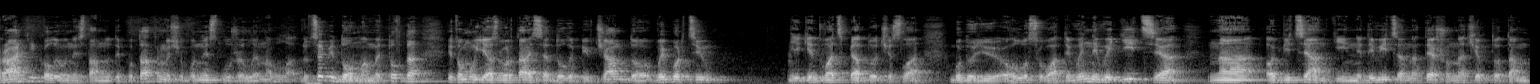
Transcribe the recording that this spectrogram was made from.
раді, коли вони стануть депутатами, щоб вони служили на владу. Це відома метода, і тому я звертаюся до липівчан, до виборців які 25 числа будуть голосувати, ви не ведіться на обіцянки і не дивіться на те, що начебто там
